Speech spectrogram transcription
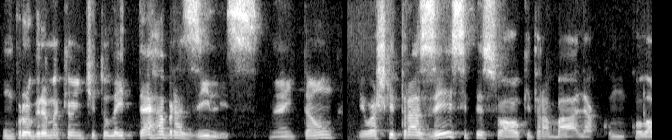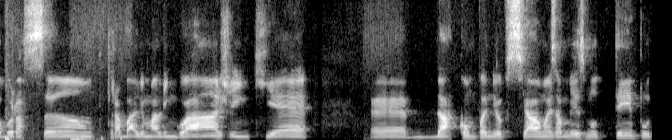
um programa que eu intitulei Terra Brasilis. Né? Então, eu acho que trazer esse pessoal que trabalha com colaboração, que trabalha uma linguagem que é, é da companhia oficial, mas ao mesmo tempo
